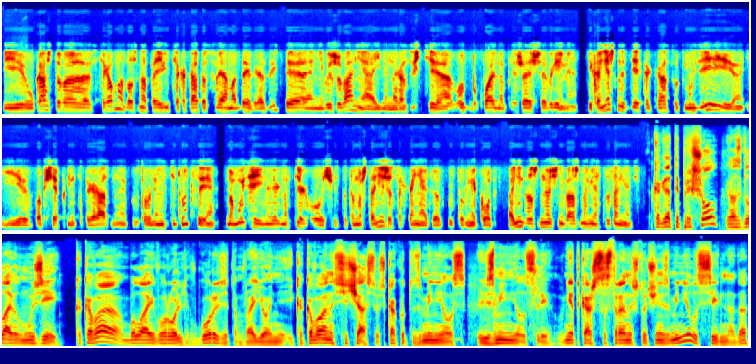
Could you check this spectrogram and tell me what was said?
И у каждого все равно должна появиться какая-то своя модель развития, не выживания, а именно развития вот буквально в ближайшее время. И, конечно, здесь как раз вот музеи и вообще, в принципе, разные культурные институции но музеи, наверное, в первую очередь, потому что они же сохраняют этот культурный код. Они должны очень важное место занять. Когда ты пришел и возглавил музей, Какова была его роль в городе, там, в районе, и какова она сейчас? То есть как вот изменилось, изменилось ли? Мне кажется, со стороны, что очень изменилось сильно, да?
